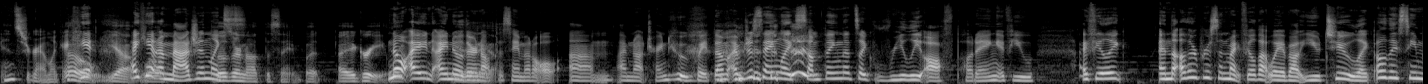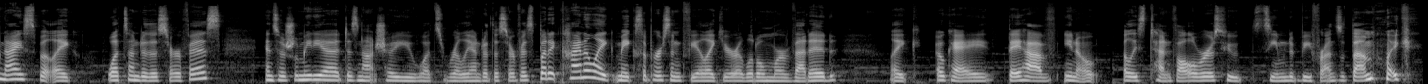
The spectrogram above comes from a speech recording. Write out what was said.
Instagram. Like I Oh, can't yeah. I can't well, imagine like those are not the same, but I agree. no, Like, I I know yeah, they're not yeah. the same at all. Um, I'm not trying to equate them. I'm just saying like something that's like really off-putting. If you, I feel like, and the other person might feel that way about you too. Like, oh, they seem nice, but like, what's under the surface? And social media does not show you what's really under the surface, but it kind of like makes the person feel like you're a little more vetted. Like, okay, they have you know at least ten followers who seem to be friends with them. Like,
